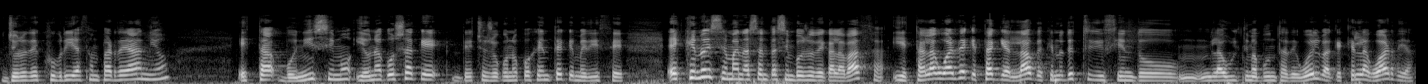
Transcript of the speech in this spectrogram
yo lo descubrí hace un par de años está buenísimo y es una cosa que, de hecho, yo conozco gente que me dice, es que no hay Semana Santa sin bollo de calabaza y está la guardia que está aquí al lado, que es que no te estoy diciendo mm, la última punta de Huelva, que es que es la guardia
